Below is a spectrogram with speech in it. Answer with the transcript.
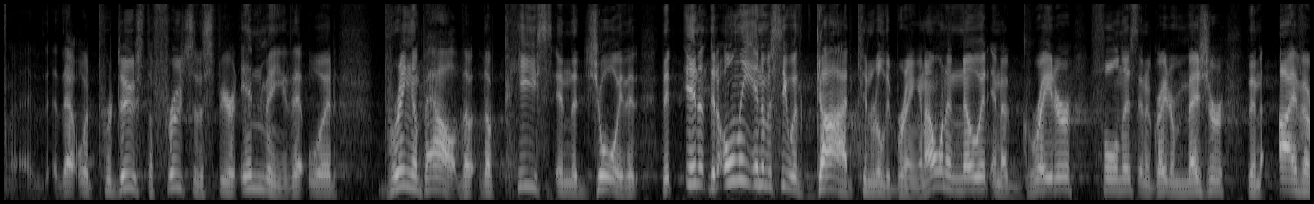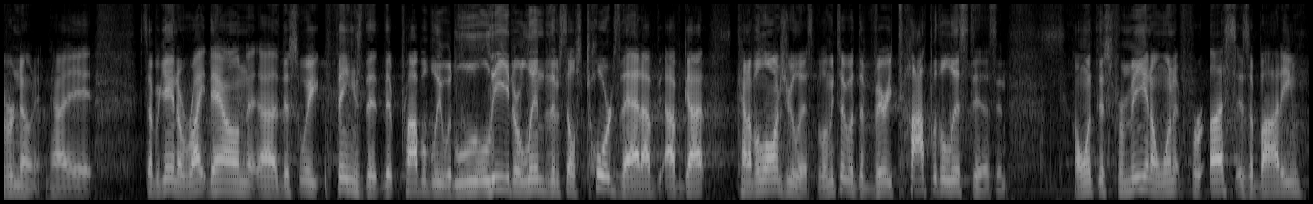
that would produce the fruits of the Spirit in me. That would bring about the, the peace and the joy that, that, in, that only intimacy with God can really bring. And I want to know it in a greater fullness, in a greater measure than I've ever known it. Now, it so I began to write down uh, this week things that, that probably would lead or lend themselves towards that. I've, I've got kind of a laundry list, but let me tell you what the very top of the list is. And I want this for me and I want it for us as a body.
